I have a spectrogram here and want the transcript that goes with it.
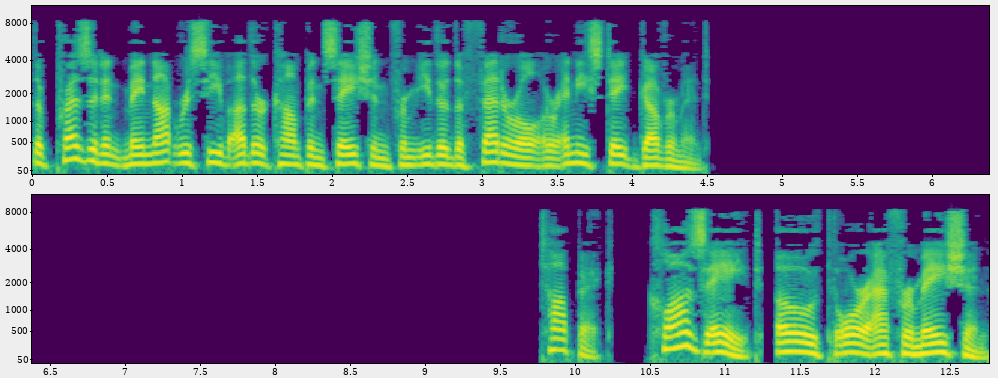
The President may not receive other compensation from either the federal or any state government. Clause 8 – Oath or affirmation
